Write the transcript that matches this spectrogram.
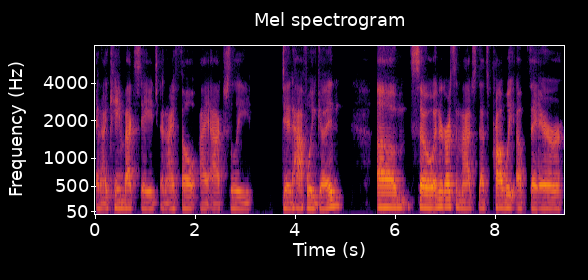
and I came backstage and I felt I actually did halfway good. Um, so in regards to match, that's probably up there.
